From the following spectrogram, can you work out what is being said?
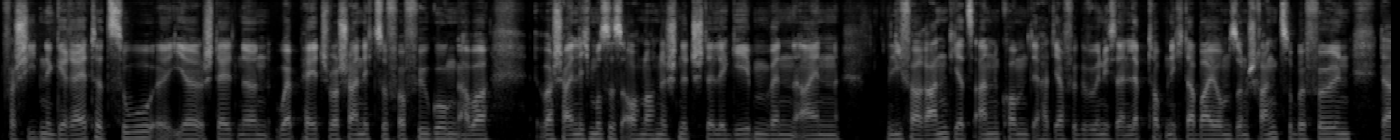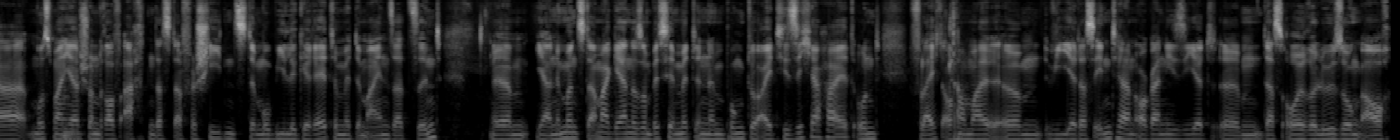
verschiedene Geräte zu. Äh, ihr stellt eine Webpage wahrscheinlich zur Verfügung, aber wahrscheinlich muss es auch noch eine Schnittstelle geben, wenn ein Lieferant jetzt ankommt, der hat ja für gewöhnlich seinen Laptop nicht dabei, um so einen Schrank zu befüllen. Da muss man ja mhm. schon drauf achten, dass da verschiedenste mobile Geräte mit im Einsatz sind. Ähm, ja, nimm uns da mal gerne so ein bisschen mit in einem Punkto IT-Sicherheit und vielleicht auch nochmal, ähm, wie ihr das intern organisiert, ähm, dass eure Lösung auch,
